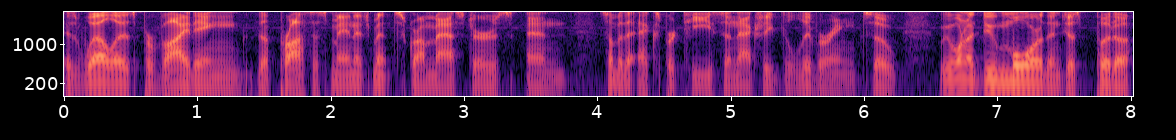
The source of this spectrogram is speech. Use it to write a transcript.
as well as providing the process management, Scrum Masters, and some of the expertise and actually delivering. So we want to do more than just put a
